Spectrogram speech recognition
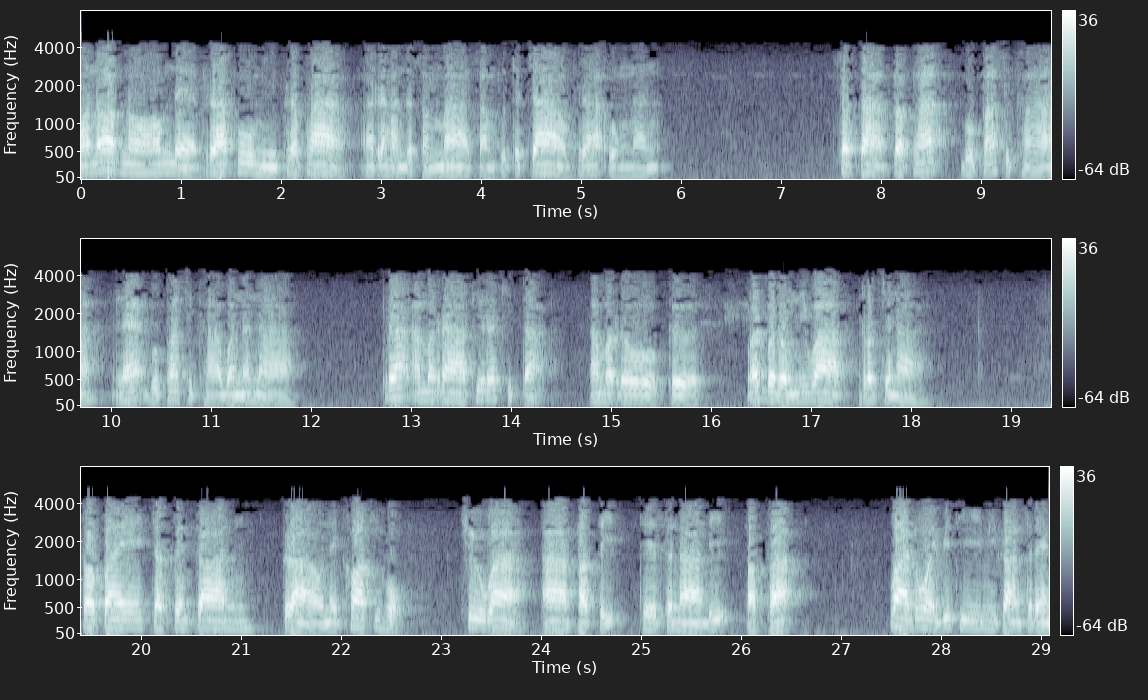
อนอบน้อมแด่พระผู้มีพระภาค อรหันตสัมมาสัมพุทธเจ้าพระองค์นั้น สตาปพระบุพสิกขาและบุพสิกขาวันนา พระอมราพิรคิตะ อมโรเกิด วัดบรมนิวาสรจนา ต่อไปจะเป็นการกล่าวในข้อที่หกชื่อว่าอาปติเทศนาดิปพระ ว่าด้วยวิธีมีการแสดง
